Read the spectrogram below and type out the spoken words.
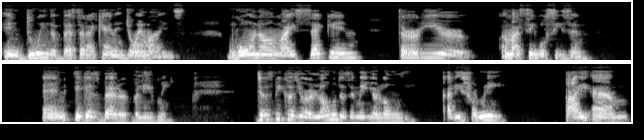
in doing the best that I can, enjoying mine. I'm going on my second, third year of my single season. And it gets better, believe me. Just because you're alone doesn't mean you're lonely. At least for me, I am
